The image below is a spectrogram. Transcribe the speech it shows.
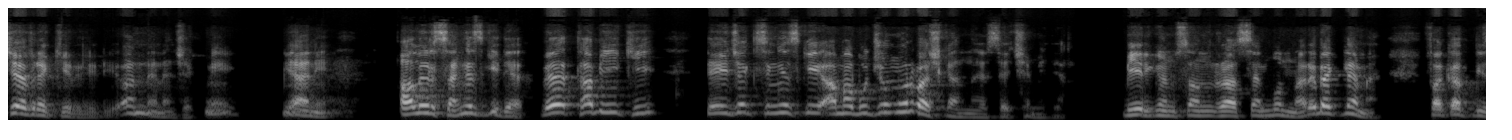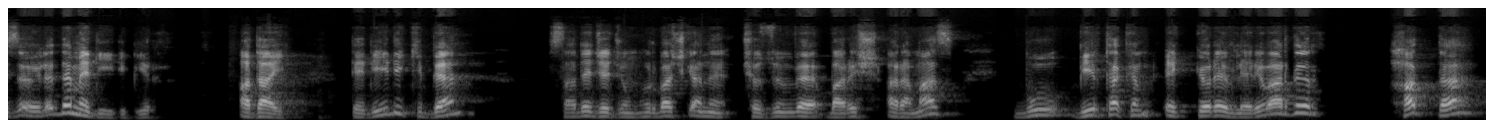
Çevre kirliliği önlenecek mi? Yani alırsanız gider. Ve tabii ki diyeceksiniz ki ama bu Cumhurbaşkanlığı seçimidir. Bir gün sonra sen bunları bekleme. Fakat bize öyle demediydi bir aday. Dediydi ki ben sadece Cumhurbaşkanı çözüm ve barış aramaz. Bu bir takım ek görevleri vardır. Hatta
